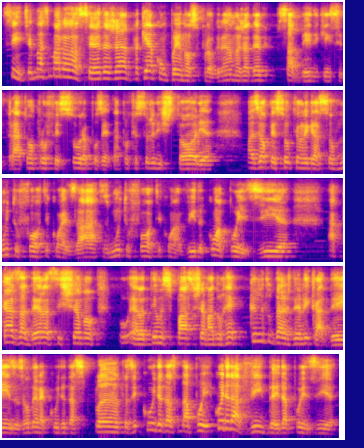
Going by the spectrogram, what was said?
Cíntia, mas Mara Lacerda, já, para quem acompanha o nosso programa, já deve saber de quem se trata. Uma professora aposentada, professora de História, mas é uma pessoa que tem uma ligação muito forte com as artes, muito forte com a vida, com a poesia. A casa dela se chama, ela tem um espaço chamado Recanto das Delicadezas, onde ela cuida das plantas e cuida, da, cuida da vida e da poesia.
